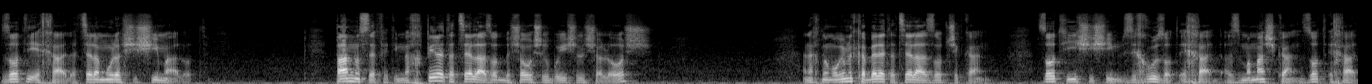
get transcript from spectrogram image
זאת היא 1, הצלע מול ה-60 מעלות. פעם נוספת, אם נכפיל את הצלע הזאת בשורש ריבועי של 3, אנחנו אמורים לקבל את הצלע הזאת שכאן. זאת היא 60, זכרו זאת, 1, אז ממש כאן, זאת 1.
